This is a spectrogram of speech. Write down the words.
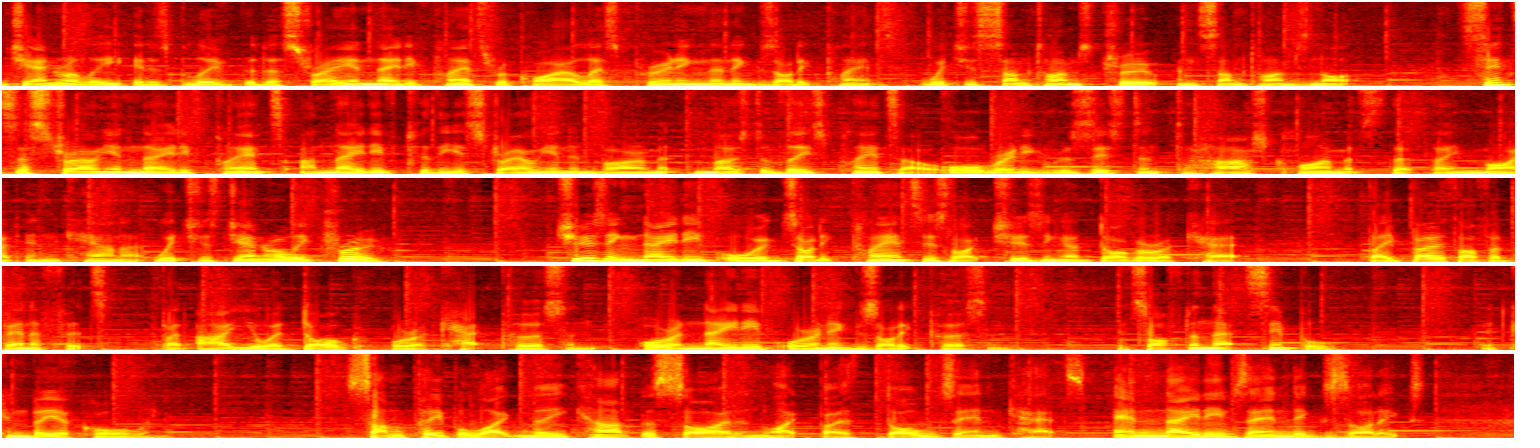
Generally, it is believed that Australian native plants require less pruning than exotic plants, which is sometimes true and sometimes not. Since Australian native plants are native to the Australian environment, most of these plants are already resistant to harsh climates that they might encounter, which is generally true. Choosing native or exotic plants is like choosing a dog or a cat. They both offer benefits, but are you a dog or a cat person, or a native or an exotic person? It's often that simple. It can be a calling. Some people like me can't decide and like both dogs and cats, and natives and exotics.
